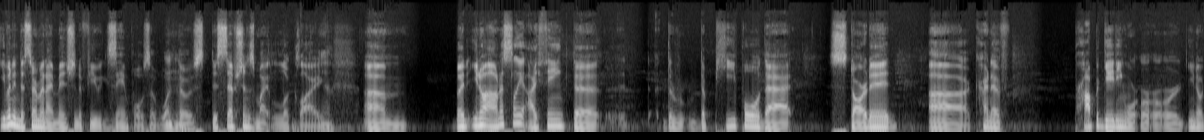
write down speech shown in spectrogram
even in the sermon I mentioned a few examples of what those deceptions might look like. Um, but you know, honestly, I think the the the people that started uh, kind of propagating or, or, or, you know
